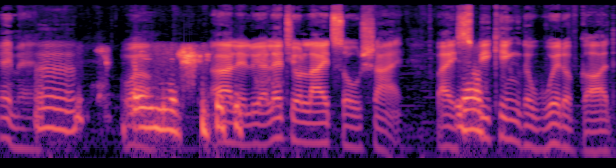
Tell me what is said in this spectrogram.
Amen. Mm. Wow. Amen. Hallelujah. Let your light so shine by Yeah. speaking the word of God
